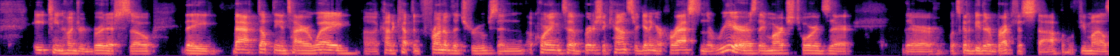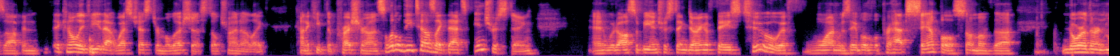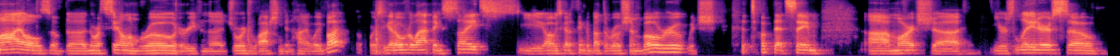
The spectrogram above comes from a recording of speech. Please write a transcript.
1,800 British. So they backed up the entire way, uh, kind of kept in front of the troops. And according to British accounts, they're getting harassed in the rear as they march towards their their what's going to be their breakfast stop a few miles up, and it can only be that Westchester militia still trying to like kind of keep the pressure on. So little details like that's interesting and would also be interesting during a phase two if one was able to perhaps sample some of the northern miles of the North Salem Road or even the George Washington Highway. But of course, you got overlapping sites. You always got to think about the Rochambeau route, which took that same uh, march uh, years later. So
